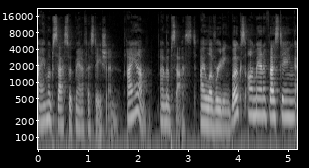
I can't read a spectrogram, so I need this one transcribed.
I am obsessed with manifestation. I am. I'm obsessed. I love reading books on manifesting.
